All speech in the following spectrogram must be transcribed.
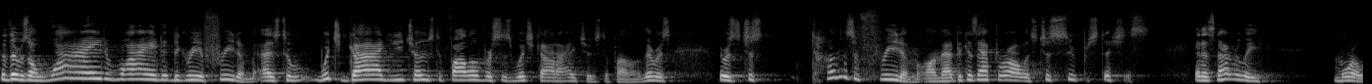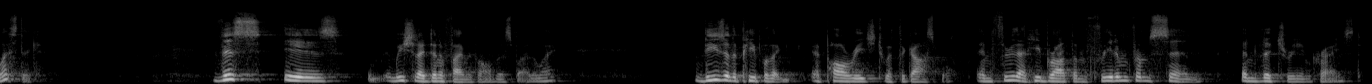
that there was a wide, wide degree of freedom as to which God you chose to follow versus which God I chose to follow. There was, there was just tons of freedom on that because, after all, it's just superstitious and it's not really moralistic. This is, we should identify with all this, by the way. These are the people that Paul reached with the gospel. And through that, he brought them freedom from sin and victory in Christ.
